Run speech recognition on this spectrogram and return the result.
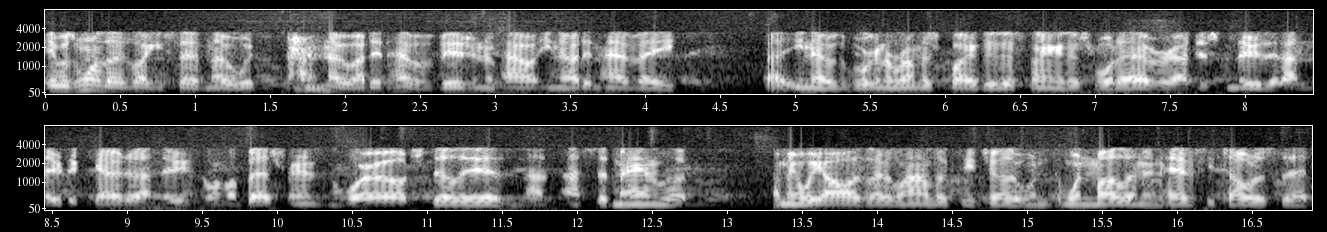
it was one of those, like you said. No, we, no, I didn't have a vision of how. You know, I didn't have a. Uh, you know, we're going to run this play, do this thing, or this whatever. I just knew that I knew Dakota. I knew he was one of my best friends in the world, still is. And I, I said, man, look. I mean, we all as O line looked at each other when when Mullen and Hevesy told us that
